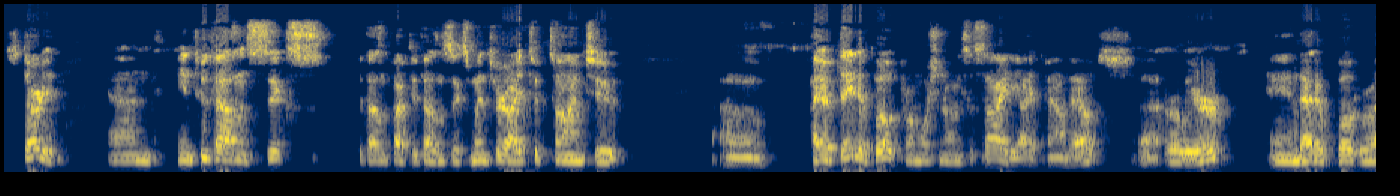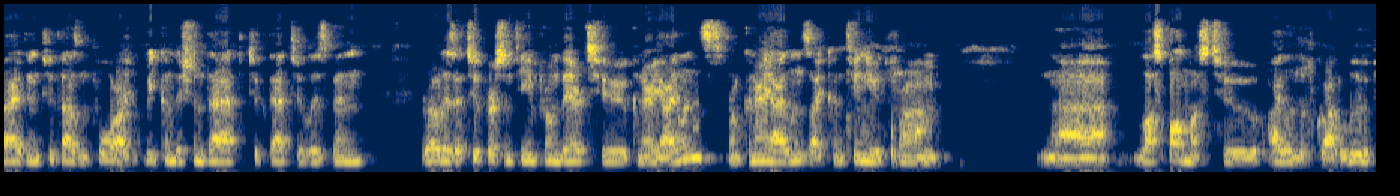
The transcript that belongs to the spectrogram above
started. And in 2006, 2005, 2006 winter, I took time to, uh, I obtained a boat from Ocean Rowing Society. I had found out uh, earlier and that boat arrived in 2004. I reconditioned that, took that to Lisbon, rowed as a two-person team from there to Canary Islands. From Canary Islands, I continued from uh, Las Palmas to island of Guadeloupe,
